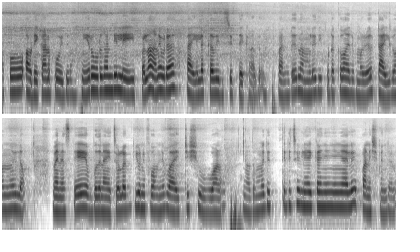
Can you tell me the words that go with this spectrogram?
അപ്പോൾ അവിടേക്കാണ് പോയത്. ഈ റോഡ് കണ്ടില്ലേ? ഇപ്പോഴാണ് ഇവിടെ ടൈലൊക്കെ വിരിച്ചിട്ടേക്കുന്നത് പണ്ട് നമ്മൾ ഇതിൽ കൂടെ ഒക്കെ വരുമ്പോൾ ടൈലൊന്നുമില്ല. വെനസ്ഡേ ബുധനാഴ്ചയുള്ള യൂണിഫോമിന് വൈറ്റ് ഷൂ ആണ് അതും ഒരു ഇത്തിരി ചെളിയായി കഴിഞ്ഞ് കഴിഞ്ഞാൽ പണിഷ്മെന്റാണ്.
